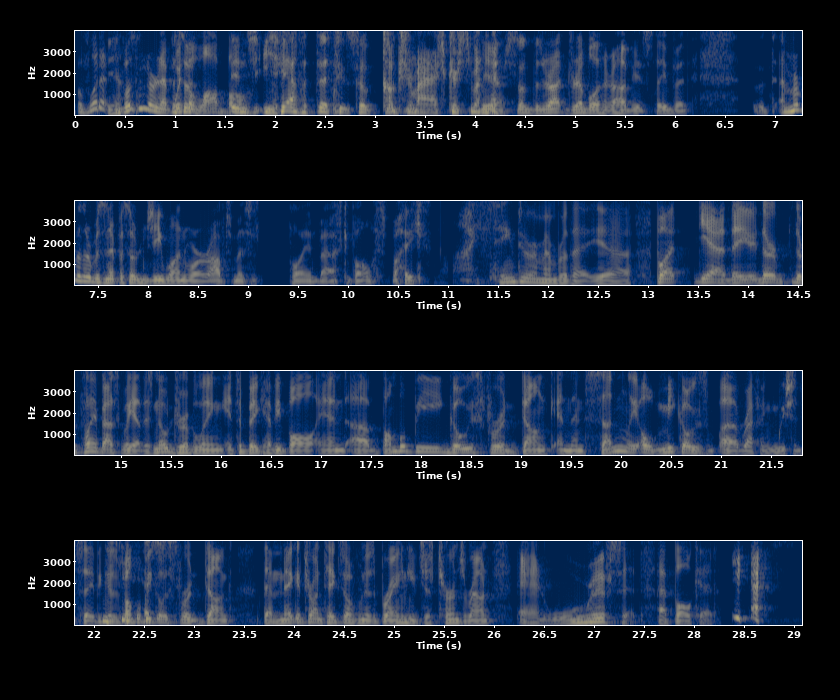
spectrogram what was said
what Yeah. wasn't there an episode With episode the lob ball. in yeah, with the so cook smash, cook smash. Yeah. So they're not dribbling it, obviously, but I remember there was an episode in G one where Optimus was playing basketball with Spike. I seem to remember that, yeah. But yeah, they they're they're playing basketball. Yeah, there's no dribbling. It's a big heavy ball, and uh, Bumblebee goes for a dunk, and then suddenly, oh, Miko's uh, refing, we should say, because Bumblebee Yes. goes for a dunk. Then Megatron takes over in his brain. He just turns around and whiffs it at Bulkhead. Yes,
